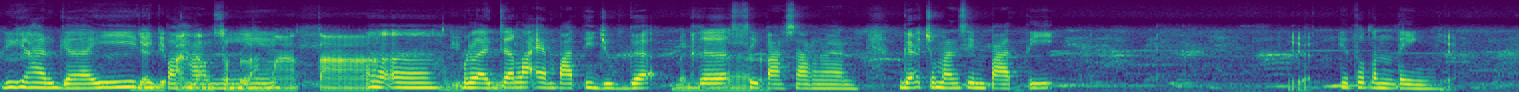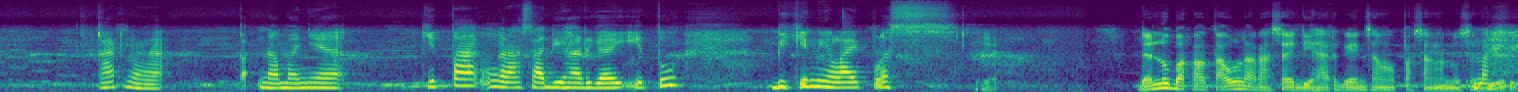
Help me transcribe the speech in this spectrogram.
dihargai, Jangan dipahami. sebelah mata. Heeh, gitu. Belajarlah empati juga Bener. ke si pasangan, nggak cuman simpati Iya. itu penting. Iya. Karena namanya kita ngerasa dihargai itu bikin nilai plus. Iya. Dan lu bakal tahu lah rasanya dihargain sama pasangan lu sendiri.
